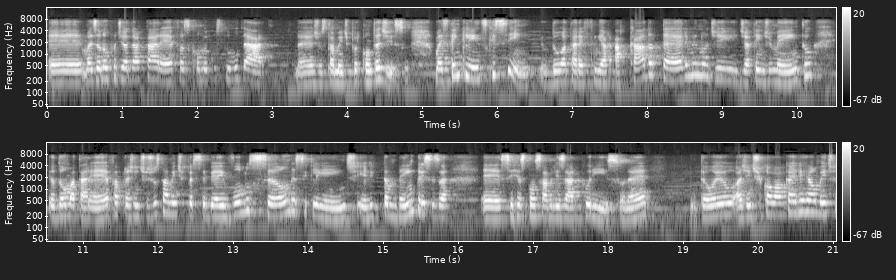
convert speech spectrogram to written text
É, mas eu não podia dar tarefas como eu costumo dar, né? Justamente por conta disso. Mas tem clientes que sim, eu dou a tarefinha a cada término de, de atendimento, eu dou uma tarefa para a gente justamente perceber a evolução desse cliente. Ele também precisa é, se responsabilizar por isso, né? Então eu, a gente coloca ele realmente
